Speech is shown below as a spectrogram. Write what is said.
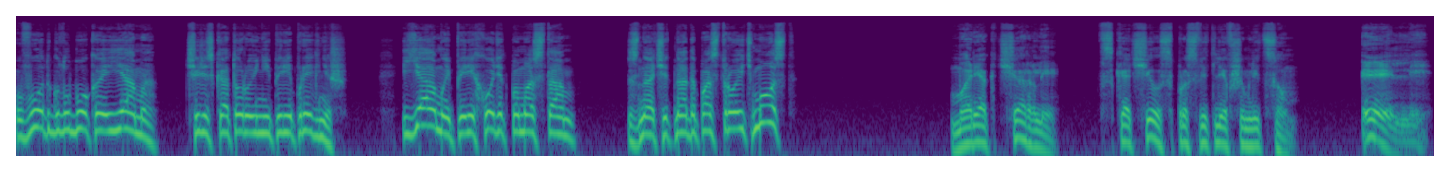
вот глубокая яма, через которую не перепрыгнешь. Ямы переходят по мостам, Значит, надо построить мост?» Моряк Чарли вскочил с просветлевшим лицом. «Элли,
